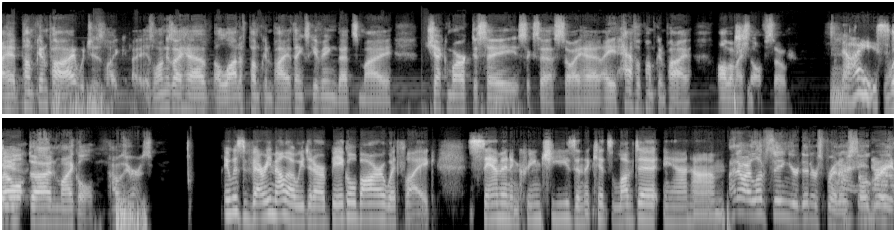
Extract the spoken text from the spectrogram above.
I had pumpkin pie, which is like, as long as I have a lot of pumpkin pie at Thanksgiving, that's my check mark to say success. So I had, I ate half a pumpkin pie all by myself. So Nice. dude. well done, Michael. How was yours? it was very mellow. We did our bagel bar with like salmon and cream cheese, and the kids loved it. And um, I know. I love seeing your dinner spread. It was I so great.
